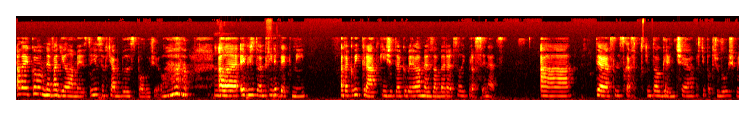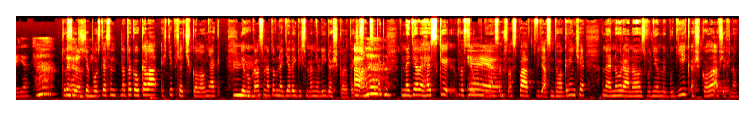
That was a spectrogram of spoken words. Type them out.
ale jako nevadila mi, stejně jsem chtěla, aby byli spolu, že jo. mm. Ale jakože to mi přijde pěkný. A takový krátký, že to jakoby vám nezabere celý prosinec. A ty, já jsem dneska spustím toho Grinche, já prostě potřebuju už vidět. To, to je prostě pust. Já jsem na to koukala ještě před školou, nějak, mm. jo, koukala jsem na to v neděli, když jsme měli jít do školy, takže ah. jsem se tak v neděli hezky, prostě je, úplně, je. já jsem šla spát, viděla jsem toho Grinche a najednou ráno zvodnil mi budík a škola a všechno.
